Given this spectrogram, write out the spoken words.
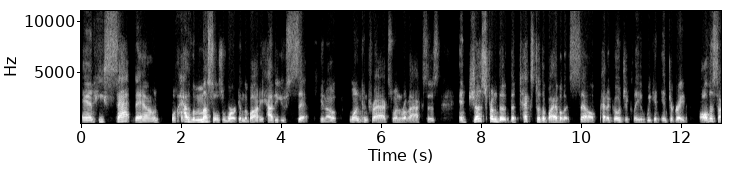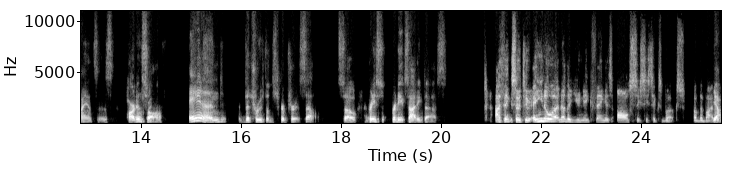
And he sat down. Well, how do the muscles work in the body? How do you sit? You know, one mm-hmm. contracts, one relaxes. And just from the, the text of the Bible itself, pedagogically, we can integrate all the sciences, hard and soft, and the truth of the scripture itself. So pretty pretty exciting to us. I think so too. And you know what? Another unique thing is all 66 books of the Bible. Yeah.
